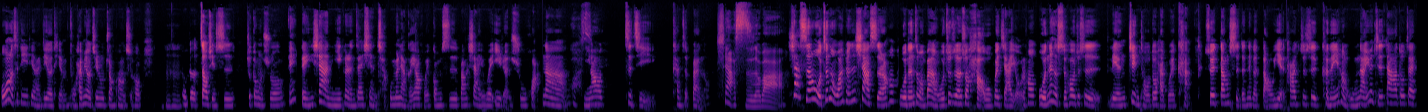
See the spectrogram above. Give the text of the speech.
我忘了是第一天还是第二天，我还没有进入状况的时候，嗯哼，我的造型师。就跟我说，哎，等一下，你一个人在现场，我们两个要回公司帮下一位艺人梳化，那你要自己看着办哦。吓死了吧！吓死啊！我真的完全是吓死了。然后我能怎么办？我就直接说好，我会加油。然后我那个时候就是连镜头都还不会看，所以当时的那个导演他就是可能也很无奈，因为其实大家都在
